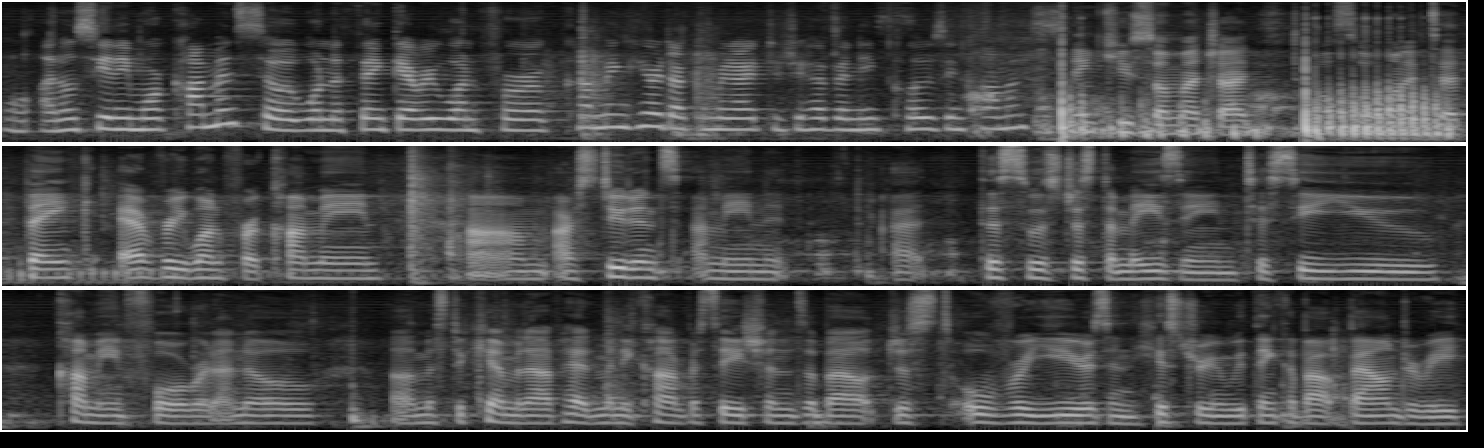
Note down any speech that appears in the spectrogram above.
well, I don't see any more comments, so I want to thank everyone for coming here. Dr. McKnight, did you have any closing comments? Thank you so much. I also wanted to thank everyone for coming. Um, Our students, I mean, it- uh, this was just amazing to see you coming forward. I know uh, Mr. Kim and I have had many conversations about just over years in history, and we think about boundary.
